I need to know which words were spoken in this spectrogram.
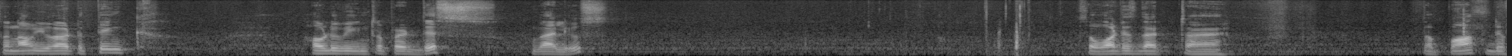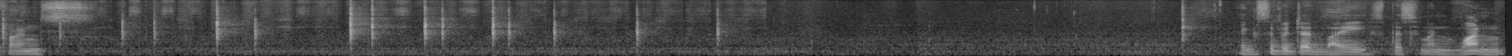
So, now you have to think how do we interpret this values. So, what is that uh, the path difference exhibited by specimen 1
